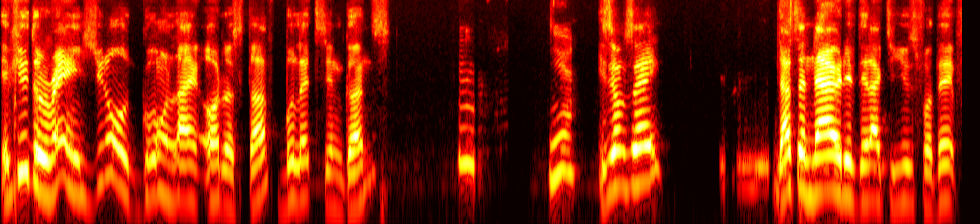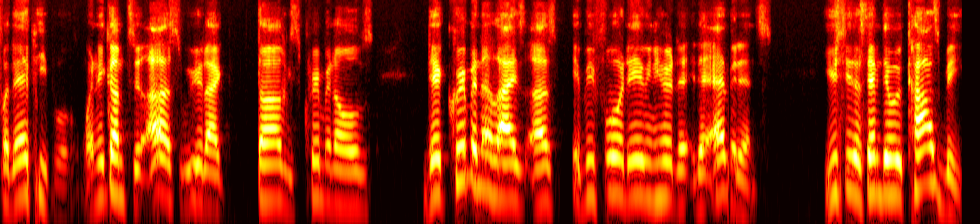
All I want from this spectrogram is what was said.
If you're deranged, you don't go online order stuff, bullets and guns. Hmm. Yeah. You see what I'm saying? That's a narrative they like to use for their for their people. When it comes to us, we're like thugs, criminals. They criminalize us before they even hear the, the evidence. You see the same thing with Cosby.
